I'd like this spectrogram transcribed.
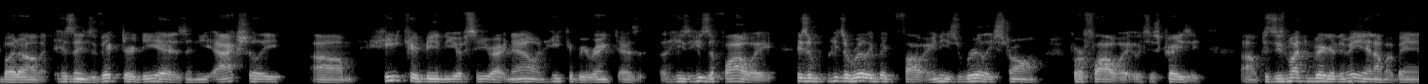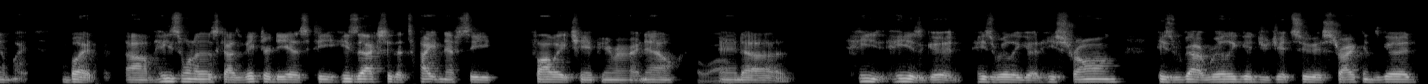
But um, his name's Victor Diaz, and he actually um, he could be in the UFC right now, and he could be ranked as he's he's a flyweight. He's a he's a really big flyweight, and he's really strong for a flyweight, which is crazy because um, he's much bigger than me, and I'm a bantamweight. But um, he's one of those guys, Victor Diaz. He he's actually the Titan FC flyweight champion right now, oh, wow. and uh, he he is good. He's really good. He's strong. He's got really good jujitsu. His striking's good.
